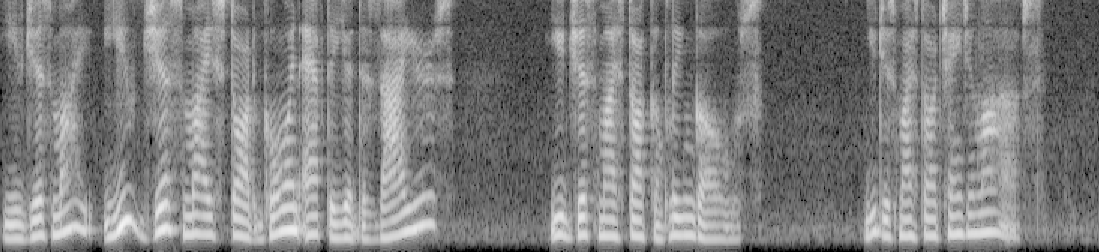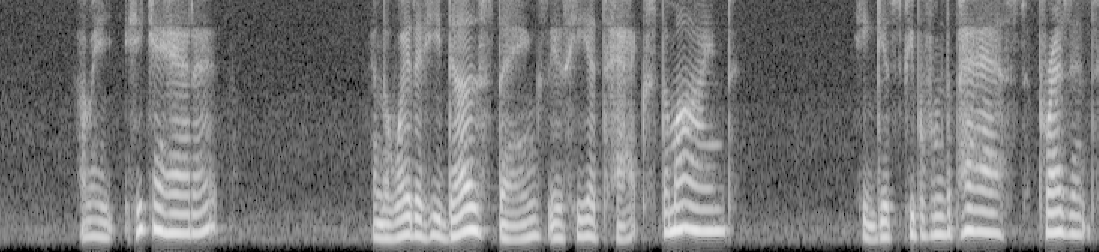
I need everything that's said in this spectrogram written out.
you just might you just might start going after your desires. You just might start completing goals. You just might start changing lives. I mean, he can't have that. And the way that he does things is he attacks the mind. He gets people from the past, present.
